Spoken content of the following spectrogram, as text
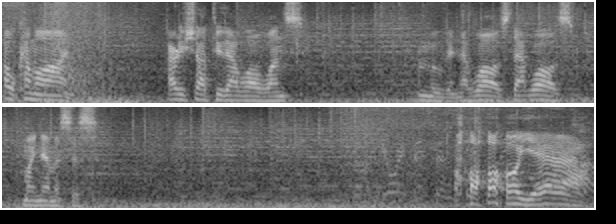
Oh, come on. I already shot through that wall once. I'm moving. That wall is, that wall is my nemesis. Oh, yeah.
